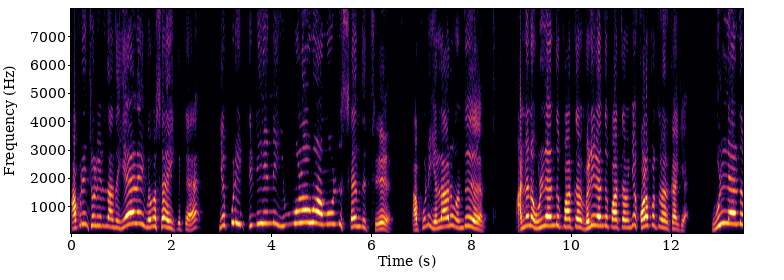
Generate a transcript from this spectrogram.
அப்படின்னு சொல்லியிருந்த அந்த ஏழை விவசாயிக்கிட்ட எப்படி திடீர்னு இவ்வளவு அமௌண்ட்டு சேர்ந்துச்சு? அப்படின்னு எல்லாரும் வந்து அண்ணனை உள்ளேருந்து பார்த்த வெளியிலேருந்து பார்த்தவங்க குழப்பத்தில் இருக்காங்க. உள்ளேருந்து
